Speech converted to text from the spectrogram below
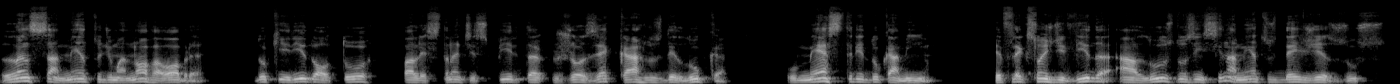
lançamento de uma nova obra do querido autor, palestrante espírita José Carlos de Luca, o mestre do caminho. Reflexões de vida à luz dos ensinamentos de Jesus.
